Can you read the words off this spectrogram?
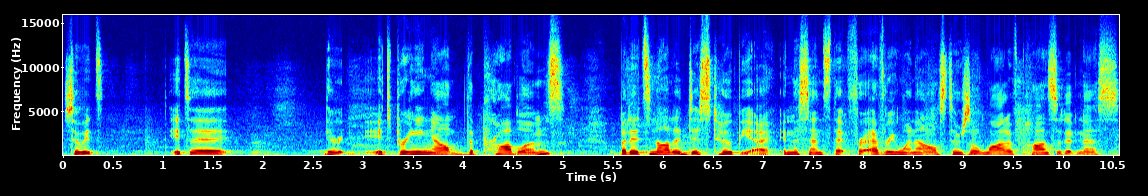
So it's it's a there it's bringing out the problems but it's not a dystopia in the sense that for everyone else there's a lot of positiveness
